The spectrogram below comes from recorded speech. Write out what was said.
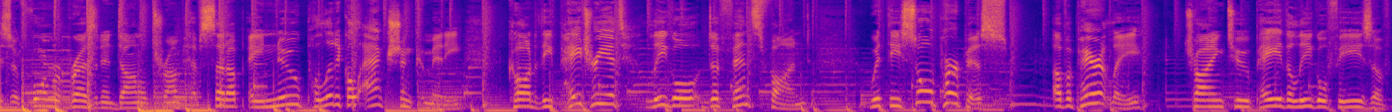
allies of former President Donald Trump have set up a new political action committee called the Patriot Legal Defense Fund with the sole purpose of apparently trying to pay the legal fees of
